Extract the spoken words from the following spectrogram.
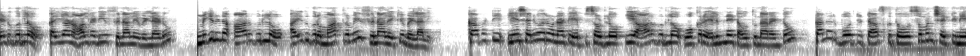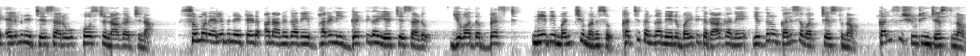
ఏడుగురిలో కళ్యాణ్ ఆల్రెడీ ఫినాలే వెళ్ళాడు మిగిలిన ఆరుగురిలో ఐదుగురు మాత్రమే ఫినాలేకి వెళ్ళాలి. కాబట్టి ఈ శనివారం నాటి ఎపిసోడ్లో ఈ ఆరుగురిలో ఒకరు ఎలిమినేట్ అవుతున్నారంటూ కలర్ బోర్డు టాస్క్తో సుమన్ శెట్టిని ఎలిమినేట్ చేశారు హోస్ట్ నాగార్జున. సుమన్ ఎలిమినేటెడ్ అని అనగానే భరణి గట్టిగా ఏడ్చేశాడు. యు ఆర్ ద బెస్ట్ నీది మంచి మనసు. ఖచ్చితంగా నేను బయటికి రాగానే ఇద్దరం కలిసి వర్క్ చేస్తున్నాం. కలిసి షూటింగ్ చేస్తున్నాం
